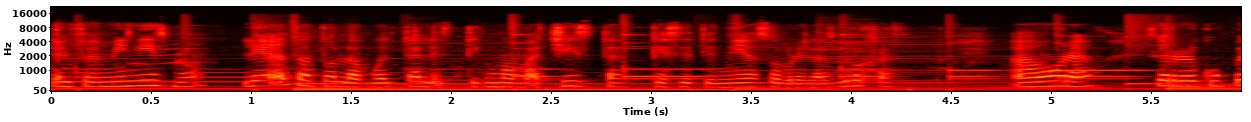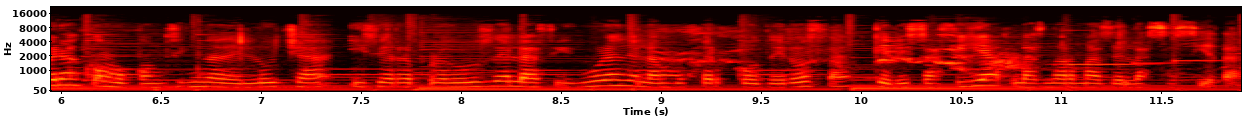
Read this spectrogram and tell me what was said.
El feminismo le ha dado la vuelta al estigma machista que se tenía sobre las brujas. Ahora se recupera como consigna de lucha y se reproduce la figura de la mujer poderosa que desafía las normas de la sociedad.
